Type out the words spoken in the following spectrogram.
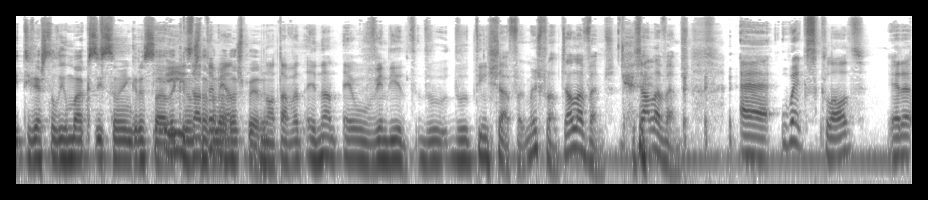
e tiveste ali uma aquisição engraçada que não estava nada à espera. não estava, não, é o vendido do, do Tim Schafer, mas pronto, já lá vamos. Já lá vamos. Ah, o xCloud era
